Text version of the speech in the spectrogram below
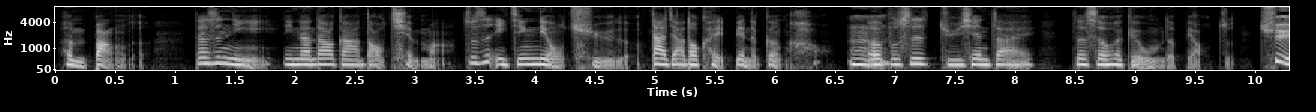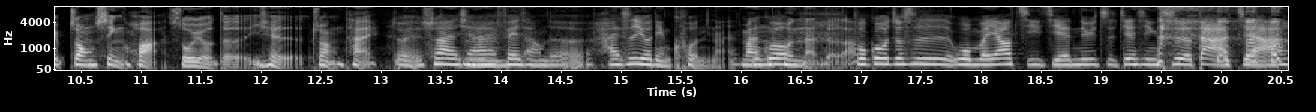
很棒了，但是你，你难道要跟她道歉吗？就是已经扭曲了，大家都可以变得更好，嗯、而不是局限在这社会给我们的标准。去中性化所有的一切的状态，对，虽然现在非常的、嗯、还是有点困难，蛮困难的啦。不过就是我们要集结女子健心室的大家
